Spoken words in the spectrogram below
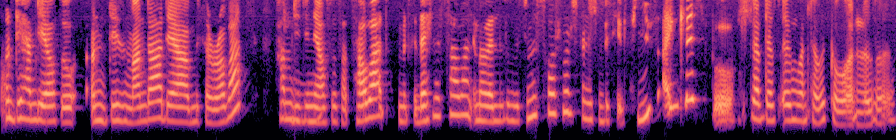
Und die haben die auch so, und diesen Mann da, der Mr. Roberts, haben die den ja auch so verzaubert mit Gedächtniszaubern. Immer wenn du so ein bisschen misstrauisch wirst, finde ich ein bisschen fies eigentlich. So. Ich glaube, der ist irgendwann verrückt geworden oder so.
